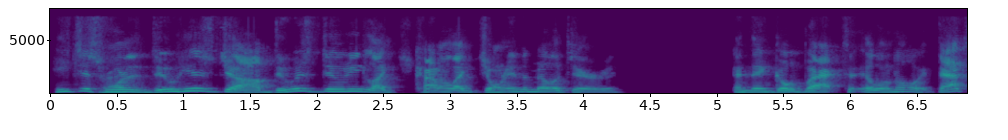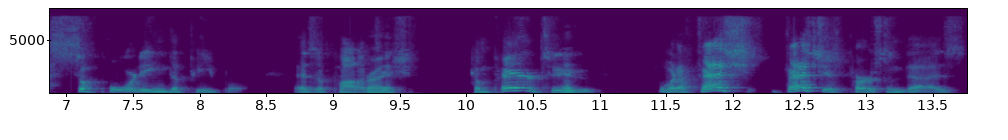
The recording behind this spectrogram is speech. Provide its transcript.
He just Right. wanted to do his job, do his duty, like kind of like joining the military, and then go back to Illinois. That's supporting the people as a politician. Compared to And- what a fasc- fascist person does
